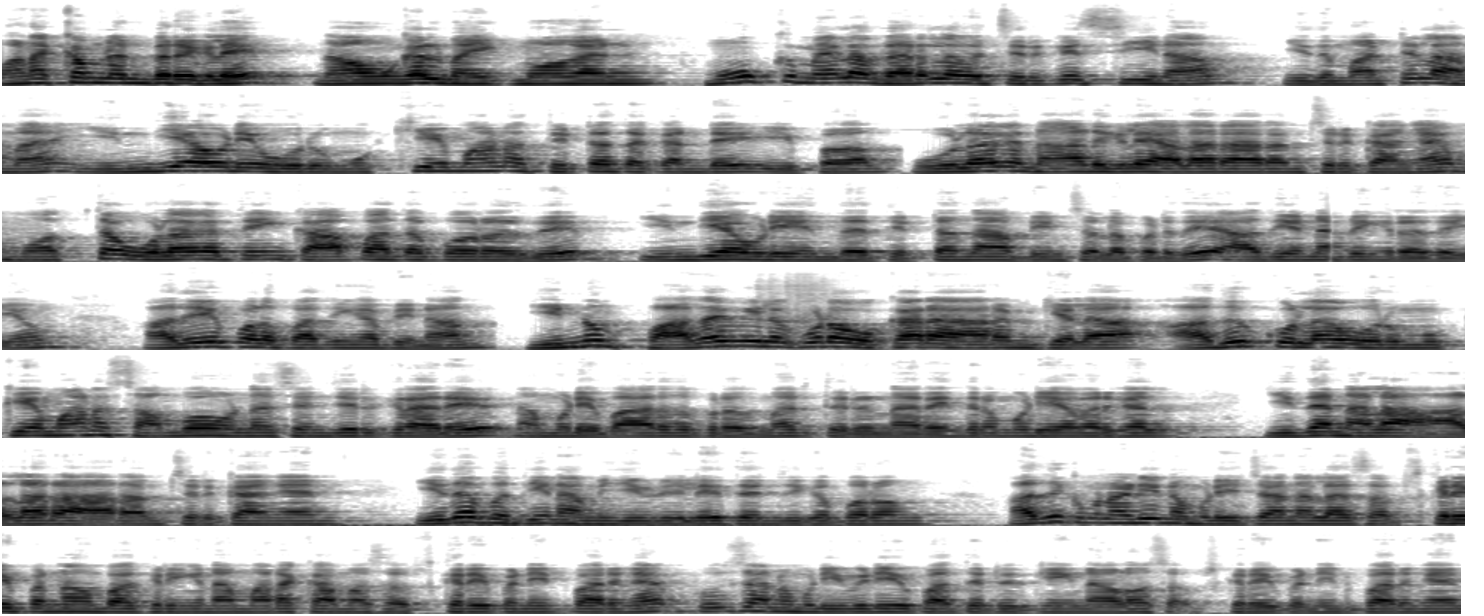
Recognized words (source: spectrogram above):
வணக்கம் நண்பர்களே நான் உங்கள் மைக் மோகன். மூக்கு மேல விரல வச்சிருக்கு சீனா. இது மட்டும் இல்லாம இந்தியாவுடைய ஒரு முக்கியமான திட்டத்தை கண்டு இப்போ உலக நாடுகளே அலற ஆரம்பிச்சிருக்காங்க. மொத்த உலகத்தையும் காப்பாற்ற போறது இந்தியாவுடைய இந்த திட்டம் தான் அப்படின்னு சொல்லப்படுது. அது என்ன அப்படிங்கிறதையும் அதே போல பாத்தீங்க அப்படின்னா இன்னும் பதவியில கூட உட்கார ஆரம்பிக்கல. அதுக்குள்ள ஒரு முக்கியமான சம்பவம் ஒன்று செஞ்சிருக்கிறாரு நம்முடைய பாரத பிரதமர் திரு நரேந்திர மோடி அவர்கள். இதை நல்லா அலற ஆரம்பிச்சிருக்காங்க. இதை பற்றி நம்ம இந்த வீடியோலேயே தெரிஞ்சுக்க போகிறோம் அதுக்கு முன்னாடி நம்முடைய சேனலை சப்ஸ்கிரைப் பண்ணாமல் பார்க்குறீங்கன்னா மறக்காமல் சப்ஸ்கிரைப் பண்ணிட்டு பாருங்க. புதுசாக நம்முடைய வீடியோ பார்த்துட்டு இருக்கீங்கனாலும் சப்ஸ்கிரைப் பண்ணிட்டு பாருங்க.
